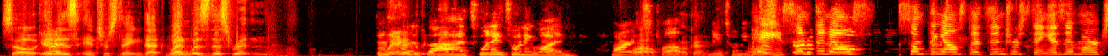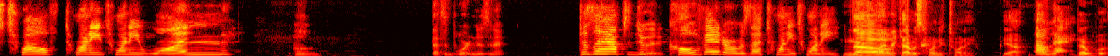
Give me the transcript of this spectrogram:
So it Good. is interesting that when was this written? This Wait, was uh 2021, March Wow, 12th, okay. 2021. Hey, something else. Something else that's interesting. Is it March twelfth, twenty twenty one? That's important, isn't it? Does it have to do with COVID or was that twenty twenty? Oh, No, that was 2020. Yeah. Okay. That,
